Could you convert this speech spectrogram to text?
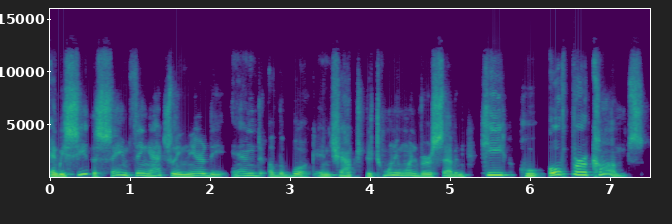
And we see the same thing actually near the end of the book in chapter 21, verse 7. He who overcomes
